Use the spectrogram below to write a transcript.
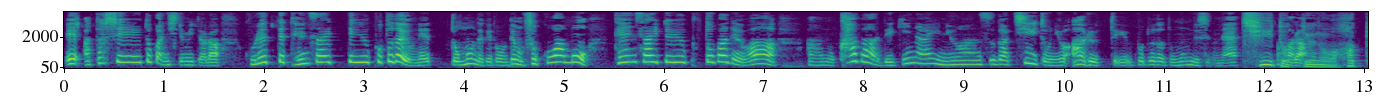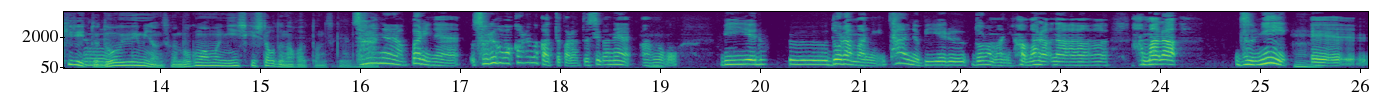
え、私とかにしてみたら、これって天才っていうことだよねと思うんだけど、でもそこはもう、天才という言葉では、あの、カバーできないニュアンスがチートにはあるっていうことだと思うんですよね。チートっていうのははっきり言ってどういう意味なんですかね、僕もあんまり認識したことなかったんですけど、それはね、やっぱりね、それが分からなかったから、私がね、あの、BL ドラマに、タイの BL ドラマにはまらな、はまらずに、うん。えー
